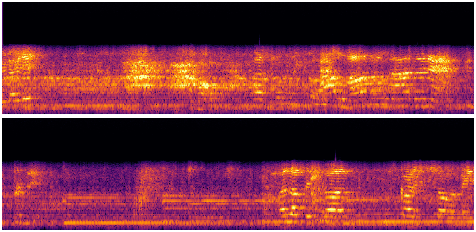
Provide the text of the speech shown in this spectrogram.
Reloaded. I love this gun. This gun is so amazing.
